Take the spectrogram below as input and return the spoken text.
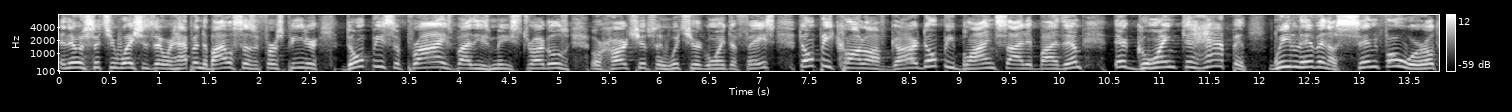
and there were situations that were happening. The Bible says in 1 Peter, don't be surprised by these many struggles or hardships in which you're going to face. Don't be caught off guard. Don't be blindsided by them. They're going to happen. We live in a sinful world.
